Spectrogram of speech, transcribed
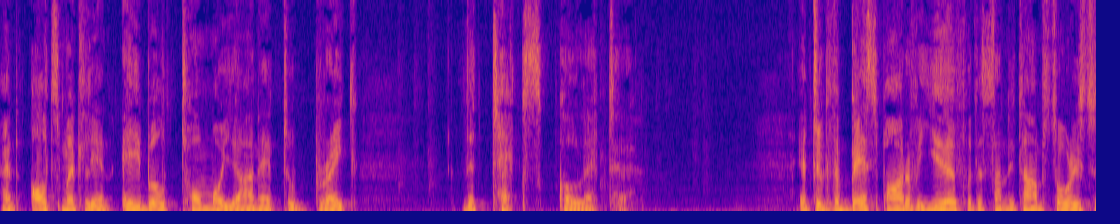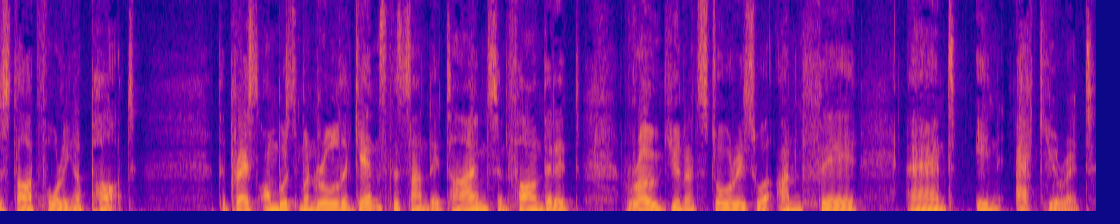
and ultimately enabled Tom Moyane to break the tax collector. It took the best part of a year for the Sunday Times stories to start falling apart. The press ombudsman ruled against the Sunday Times and found that its rogue unit stories were unfair and inaccurate.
